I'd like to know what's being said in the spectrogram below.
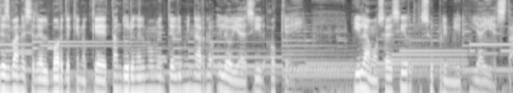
desvanecer el borde que no quede tan duro en el momento de eliminarlo y le voy a decir ok y le vamos a decir suprimir y ahí está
